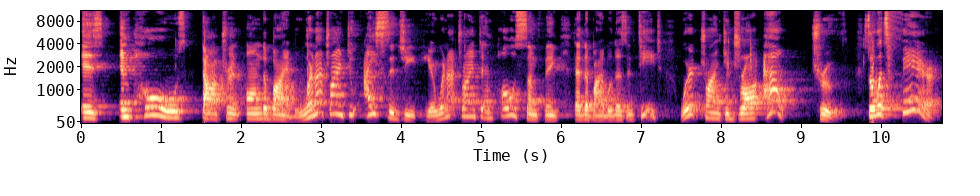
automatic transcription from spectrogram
is impose doctrine on the Bible. We're not trying to eisegete here. We're not trying to impose something that the Bible doesn't teach. We're trying to draw out truth. So it's fair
